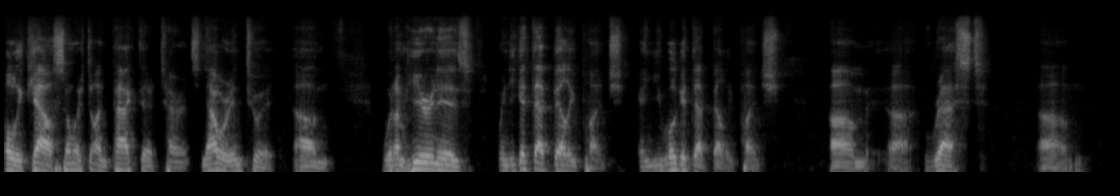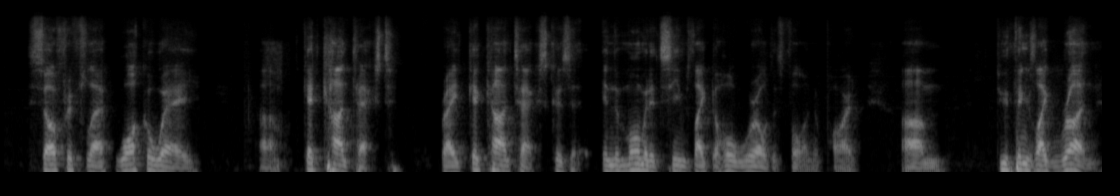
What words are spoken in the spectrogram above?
holy cow so much to unpack there terrence now we're into it um, what i'm hearing is when you get that belly punch, and you will get that belly punch, um, uh, rest, um, self reflect, walk away, um, get context, right? Get context because in the moment it seems like the whole world is falling apart. Um, do things like run,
